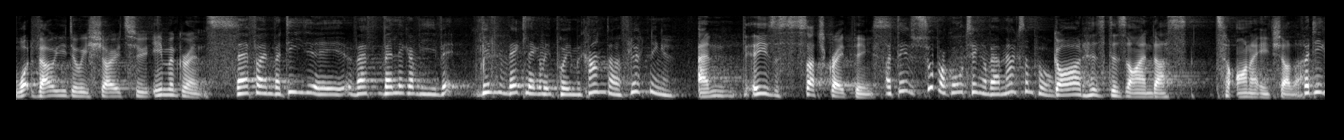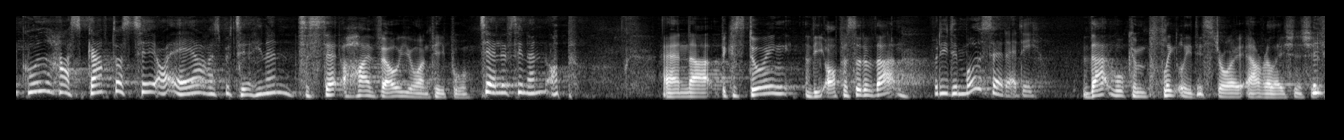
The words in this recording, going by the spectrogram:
What value do we show to immigrants? Hvad for en værdi, øh, hvad, hvad lægger vi, hvilken vægt lægger vi på immigranter og flygtninge? And these are such great things. Og det er super gode ting at være opmærksom på. God has designed us to honor each other, Fordi Gud har skabt os til at ære og respektere hinanden. to set a high value on people. Til at løfte hinanden op. And uh, because doing the opposite of that, Fordi det modsatte af det, that will completely destroy our vil relationships.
